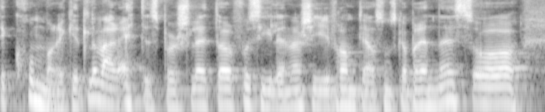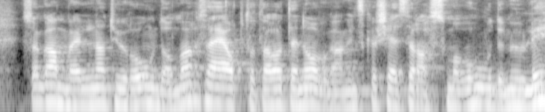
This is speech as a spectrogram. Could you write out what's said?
det kommer ikke til å være etterspørsel etter fossil energi i framtida som skal brennes. Og som gammel natur- og ungdommer så er jeg opptatt av at den overgangen skal skje så raskt som overhodet mulig.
